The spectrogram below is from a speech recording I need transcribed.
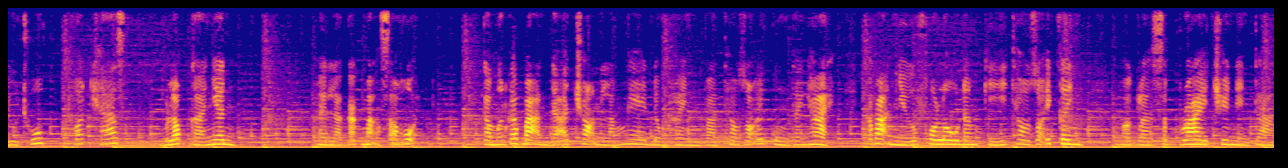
YouTube, podcast, blog cá nhân hay là các mạng xã hội. Cảm ơn các bạn đã chọn lắng nghe, đồng hành và theo dõi cùng Thanh Hải. Các bạn nhớ follow, đăng ký, theo dõi kênh hoặc là subscribe trên nền tảng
